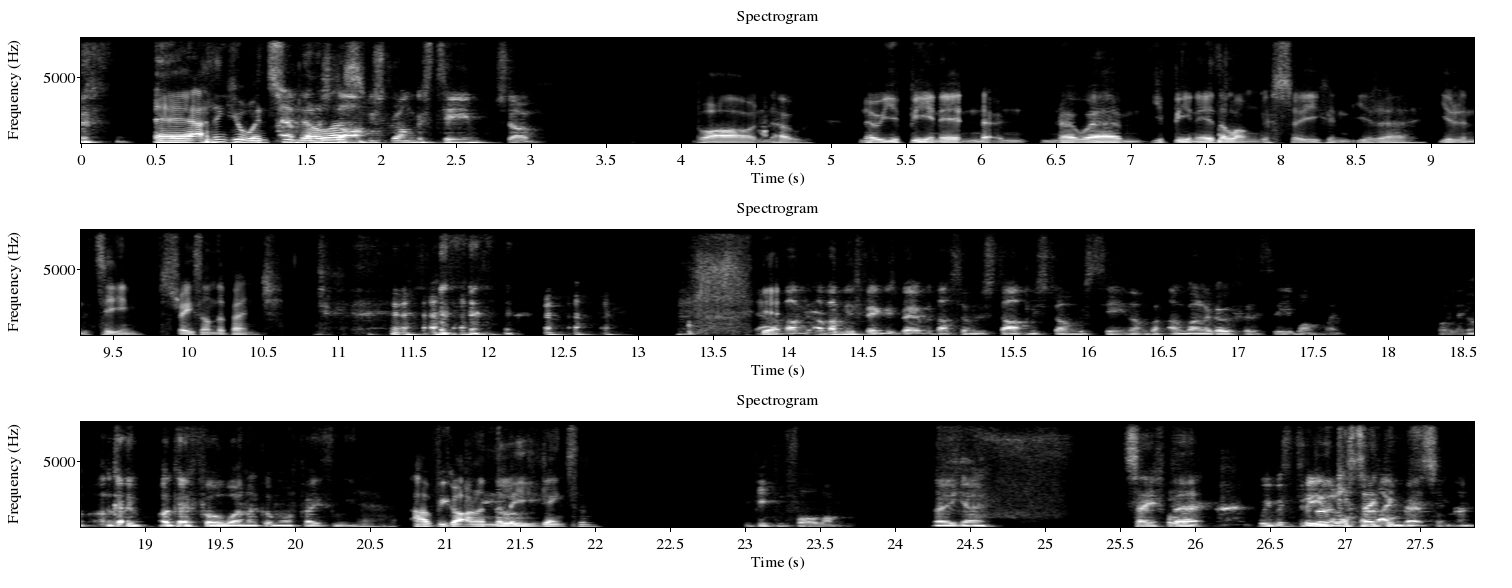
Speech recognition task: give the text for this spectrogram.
uh, I think you'll win 2 I'm 0 going to start my strongest team. So Oh no, no, you've been here. No, no, um, you've been here the longest, so you can. You're uh, you're in the team, straight on the bench. yeah, I've, had, I've had my fingers burnt with that, so I'm going to start my strongest team. I'm, I'm going to go for the 3 1 win. Hoyle. I'll go. I'll go four one. I've got more faith in you. Yeah. Have you got on in the league against them? We beat them 4 1. There you go. Safe bet. We were The 3 book 0 is up in like bets on that.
